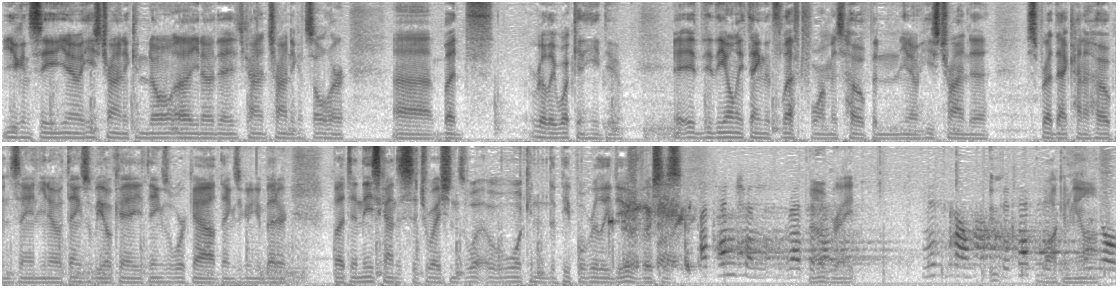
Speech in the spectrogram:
You can see, you know, he's trying to condole, uh, you know, he's kind of trying to console her, uh, but really, what can he do? It, it, the only thing that's left for him is hope, and you know, he's trying to spread that kind of hope and saying, you know, things will be okay, things will work out, things are going to get better. But in these kinds of situations, what what can the people really do versus? Attention, residents. Oh, great. Miscount detected blocking me in off. your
